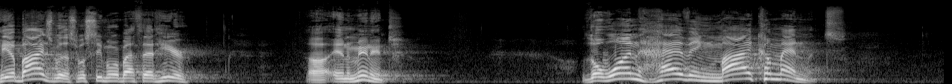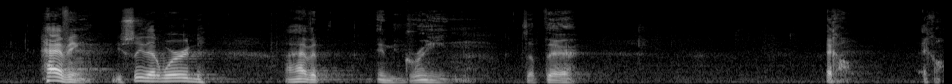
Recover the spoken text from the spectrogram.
He abides with us. We'll see more about that here uh, in a minute. The one having my commandments. Having. You see that word? I have it in green. It's up there. Echo. Echo.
